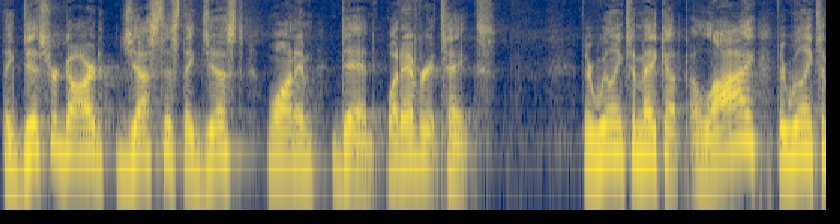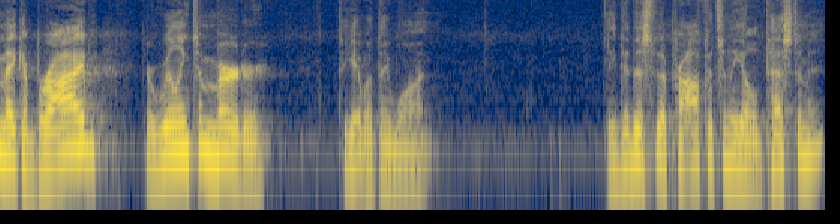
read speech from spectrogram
They disregard justice, they just want him dead, whatever it takes. They're willing to make up a lie, they're willing to make a bribe, they're willing to murder to get what they want. They did this to the prophets in the Old Testament,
